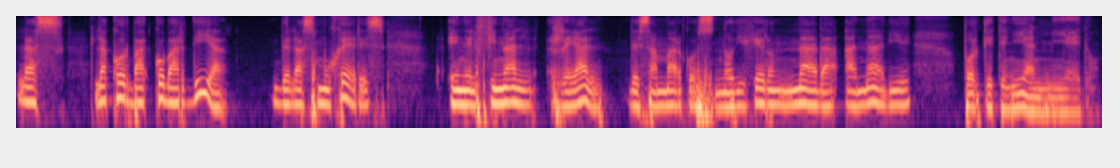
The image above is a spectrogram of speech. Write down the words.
la cobardía de las mujeres en el final real de San Marcos. No dijeron nada a nadie porque tenían miedo.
